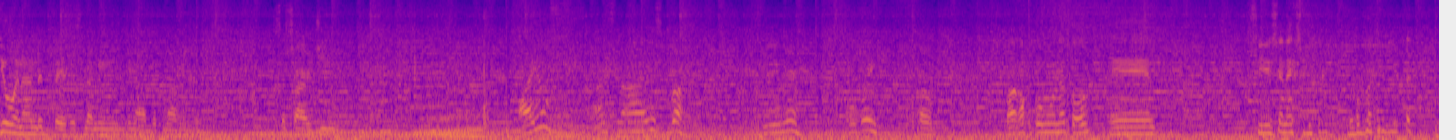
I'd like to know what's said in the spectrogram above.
You, 100 pesos lang yung pinabot namin sa charging. Ayos! Ayos na ayos ba? Winner. Okay. Oh. Back up ko muna to and see you sa next video. Bye-bye.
